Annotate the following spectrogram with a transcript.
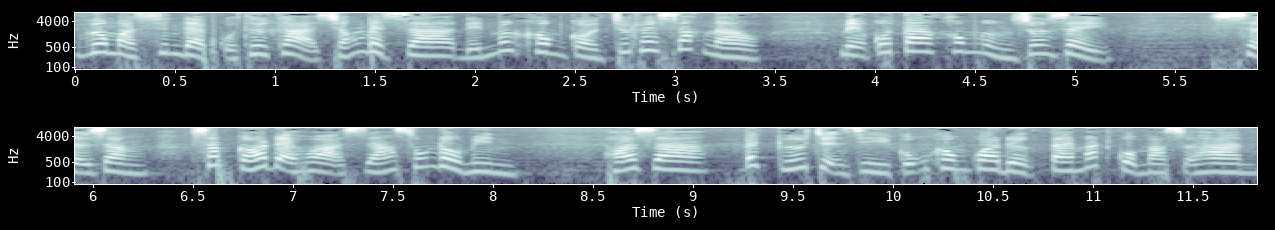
Gương mặt xinh đẹp của Thư Khả trắng bệt ra đến mức không còn chút huyết sắc nào. Miệng cô ta không ngừng run rẩy. Sợ rằng sắp có đại họa giáng xuống đầu mình. Hóa ra, bất cứ chuyện gì cũng không qua được tai mắt của Mạc Sợ Hàn.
